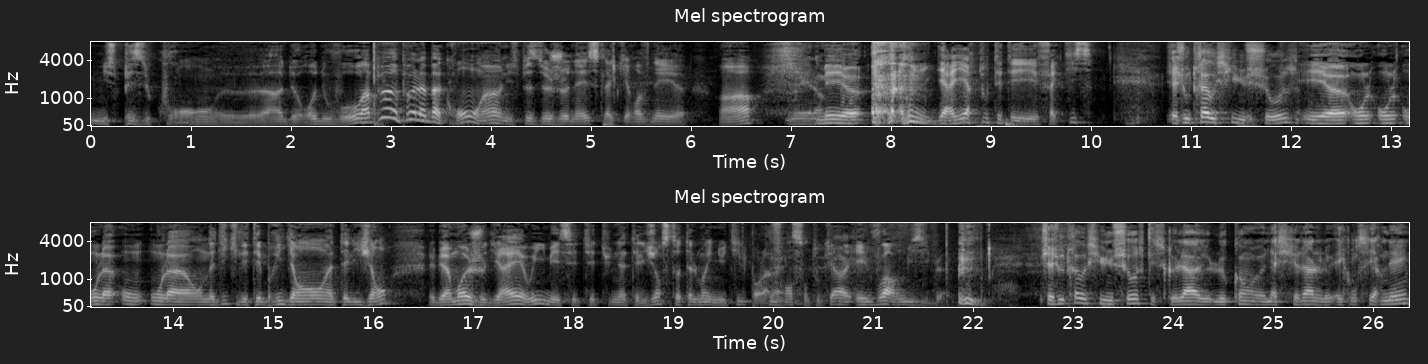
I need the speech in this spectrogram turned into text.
une espèce de courant euh, de renouveau, un peu un peu à la Macron, hein, une espèce de jeunesse là qui revenait. Euh, Mais derrière tout était factice. J'ajouterais aussi une chose. Et on, on, on, l'a, on, l'a, on a dit qu'il était brillant, intelligent. Eh bien, moi, je dirais oui, mais c'était une intelligence totalement inutile pour la France, en tout cas, et voire nuisible. J'ajouterais aussi une chose, puisque là, le camp national est concerné.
